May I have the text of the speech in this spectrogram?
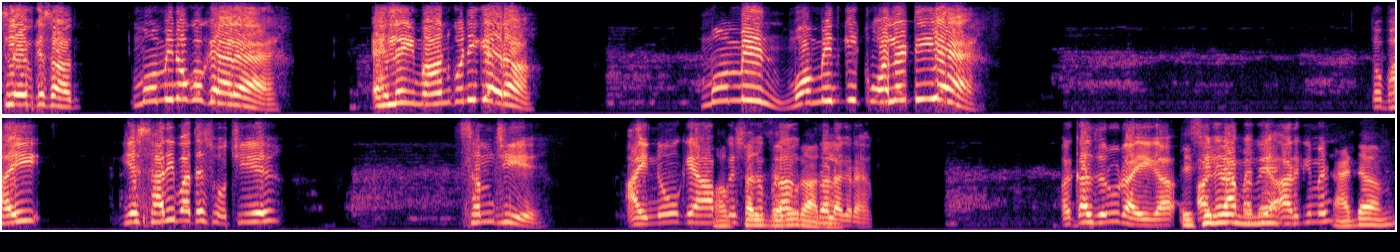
स्लेव के साथ। मोमिनों को कह रहा है अहले ईमान को नहीं कह रहा। मोमिन मोमिन की क्वालिटी है। तो भाई ये सारी बातें सोचिए समझिए। आई नो कि आपको इसमें बड़ा बुरा लग रहा है। और कल ज़रूर आएगा। इसीलिए मैंने आर्ग्यूमेंट एडम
